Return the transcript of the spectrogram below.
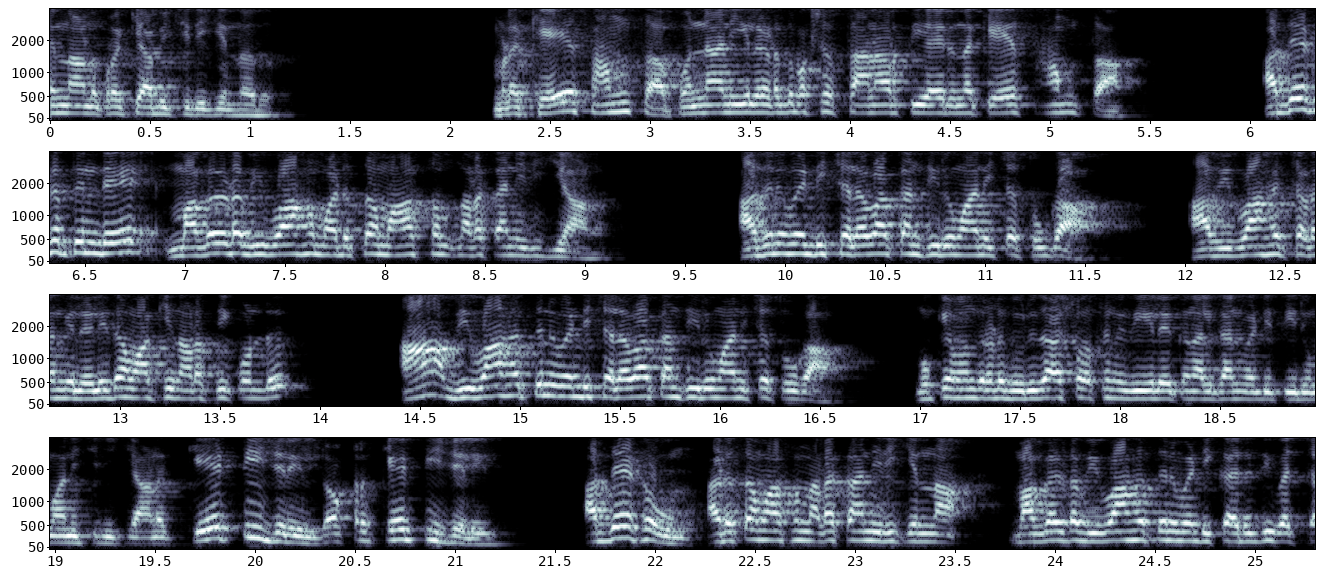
എന്നാണ് പ്രഖ്യാപിച്ചിരിക്കുന്നത്. നമ്മുടെ കെ എസ് ഹംസ പൊന്നാനിയിലെ ഇടതുപക്ഷ സ്ഥാനാർത്ഥിയായിരുന്ന കെ എസ് ഹംസ അദ്ദേഹത്തിന്റെ മകളുടെ വിവാഹം അടുത്ത മാസം നടക്കാനിരിക്കുകയാണ്. അതിനുവേണ്ടി ചെലവാക്കാൻ തീരുമാനിച്ച തുക ആ വിവാഹ ചടങ്ങ് ലളിതമാക്കി നടത്തിക്കൊണ്ട് ആ വിവാഹത്തിന് വേണ്ടി ചെലവാക്കാൻ തീരുമാനിച്ച തുക മുഖ്യമന്ത്രിയുടെ ദുരിതാശ്വാസ നിധിയിലേക്ക് നൽകാൻ വേണ്ടി തീരുമാനിച്ചിരിക്കുകയാണ്. K T Jaleel doctor K T Jaleel അദ്ദേഹവും അടുത്ത മാസം നടക്കാനിരിക്കുന്ന മകളുടെ വിവാഹത്തിന് വേണ്ടി കരുതി വെച്ച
